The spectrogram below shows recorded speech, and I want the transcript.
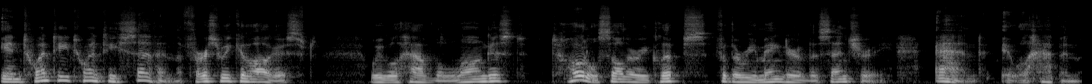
In 2027, the first week of August, we will have the longest total solar eclipse for the remainder of the century, and it will happen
